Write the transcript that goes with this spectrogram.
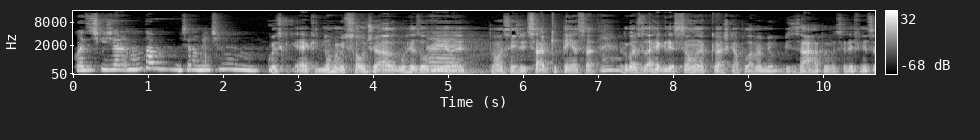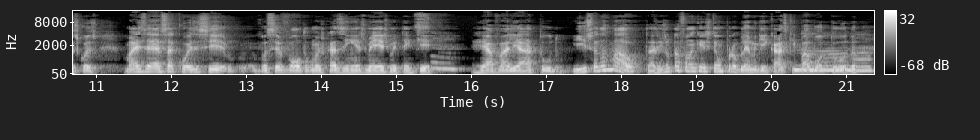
Coisas que geral, não tá, geralmente não... Coisa que, é, que normalmente só o diálogo resolvia, É. né? Então, assim, a gente sabe que tem essa. Eu não gosto de usar regressão, né? Porque eu acho que é uma palavra meio bizarra para você definir essas coisas. Mas é essa coisa se você volta algumas casinhas mesmo e tem que reavaliar tudo. E isso é normal, tá? A gente não tá falando que a gente tem um problema aqui em casa, que babou Não, tudo.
